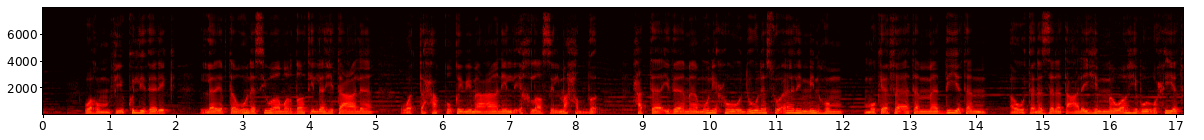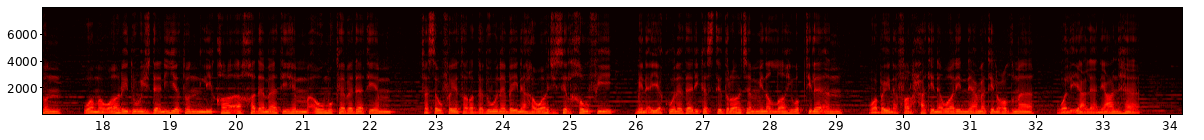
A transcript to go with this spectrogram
وهم في كل ذلك لا يبتغون سوى مرضاه الله تعالى والتحقق بمعاني الإخلاص المحض حتى إذا ما منحوا دون سؤال منهم مكافأة مادية أو تنزلت عليهم مواهب روحية وموارد وجدانية لقاء خدماتهم أو مكابداتهم فسوف يترددون بين هواجس الخوف من أن يكون ذلك استدراجا من الله وابتلاء وبين فرحة نوال النعمة العظمى والإعلان عنها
